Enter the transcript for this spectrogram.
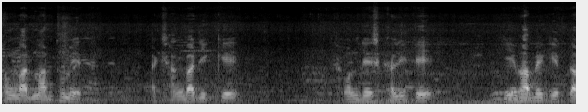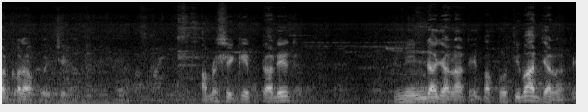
সংবাদ মাধ্যমের এক সাংবাদিককে সন্দেশখালিতে যেভাবে গ্রেপ্তার করা হয়েছে, আমরা সেই গ্রেপ্তারের নিন্দা জানাতে বা প্রতিবাদ জানাতে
